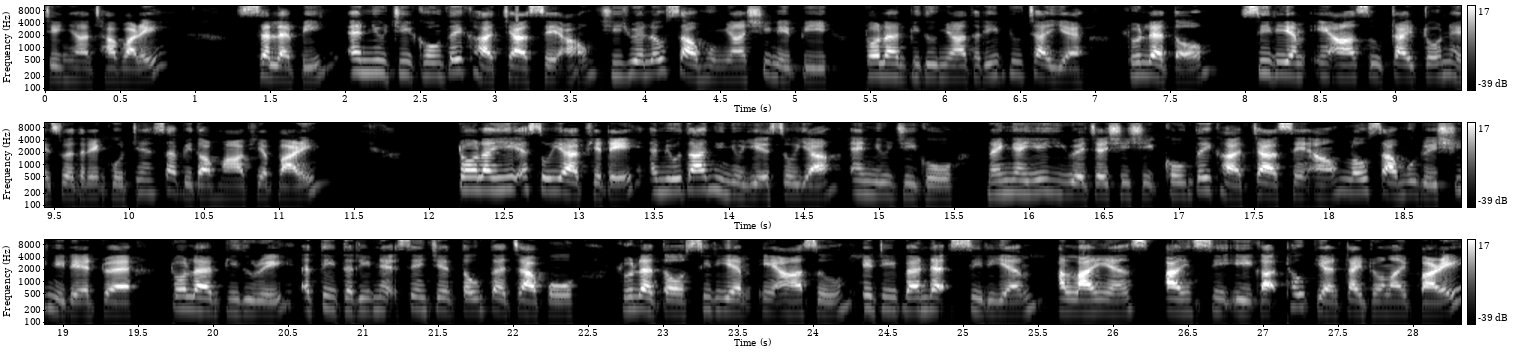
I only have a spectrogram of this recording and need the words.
ကြေညာထားပါသည်ဆက်လက်ပြီး NUG ဂုံတိတ်ခါကြဆဲအောင်ရည်ရွယ်လှုပ်ဆောင်မှုများရှိနေပြီးဒေါ်လန်ပြည်သူများသတိပြုကြရန်လွတ်လပ်သော CDM အင်အားစုတိုက်တွန်းနေဆွဲတဲ့ကိုတင်ဆက်ပြီးတော့မှာဖြစ်ပါတယ်။ တော်လန်ရေးအစိုးရဖြစ်တဲ့အမျိုးသားညီညွတ်ရေးအစိုးရ NUG ကိုနိုင်ငံရေးရည်ရွယ်ချက်ရှိရှိဂုံတိတ်ခါကြဆင်းအောင်လှုံ့ဆော်မှုတွေရှိနေတဲ့အတွက်တော်လန်ပြည်သူတွေအတိတ်တတိနဲ့စင်ကျင်သုံးသပ်ကြဖို့လွတ်လပ်သော CDM အင်အားစု Independent CDM Alliance ICA ကထုတ်ပြန်တိုက်တွန်းလိုက်ပါတယ်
